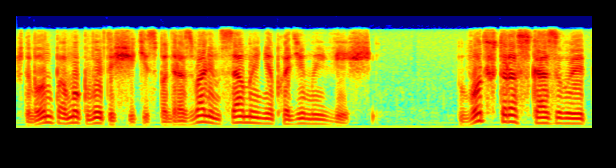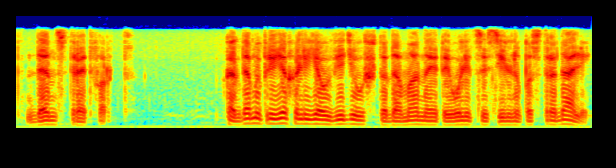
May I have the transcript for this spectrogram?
чтобы он помог вытащить из-под развалин самые необходимые вещи. Вот что рассказывает Дэн Стрэдфорд. Когда мы приехали, я увидел, что дома на этой улице сильно пострадали.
